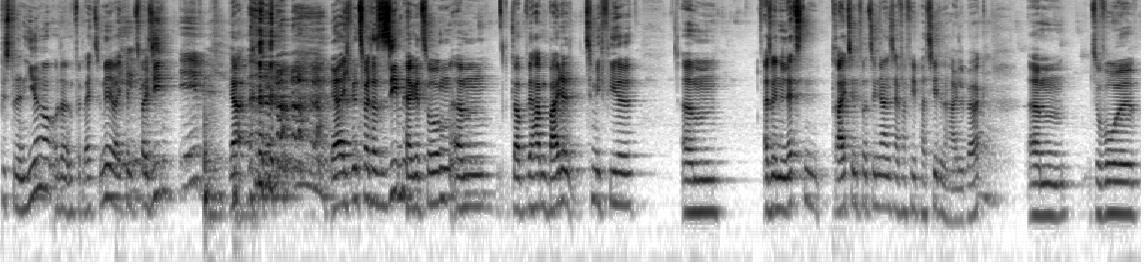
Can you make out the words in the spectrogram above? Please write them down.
bist du denn hier oder im Vergleich zu mir? Weil ich bin 2007. Ewig. Ja. ja, ich bin 2007 hergezogen. Ich ähm, glaube, wir haben beide ziemlich viel, ähm, also in den letzten 13, 14 Jahren ist einfach viel passiert in Heidelberg. Mhm. Ähm, sowohl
